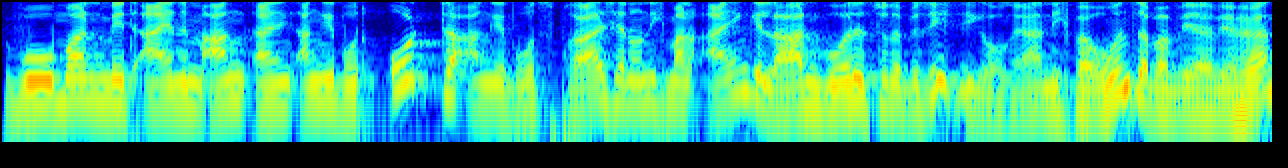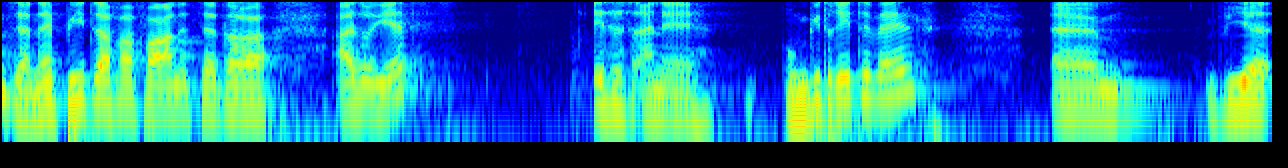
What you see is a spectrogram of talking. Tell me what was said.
wo man mit einem, An einem Angebot unter Angebotspreis ja noch nicht mal eingeladen wurde zu der Besichtigung. Ja? Nicht bei uns, aber wir, wir hören es ja, ne? Bieterverfahren etc. Also jetzt ist es eine umgedrehte Welt. Ähm, wir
